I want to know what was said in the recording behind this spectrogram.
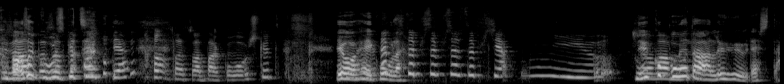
Siis Alta 60 senttiä. Alta 160. Joo, hei kuule. Steps, steps, steps, steps, ja... Se Nyt kun puhutaan lyhyydestä,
